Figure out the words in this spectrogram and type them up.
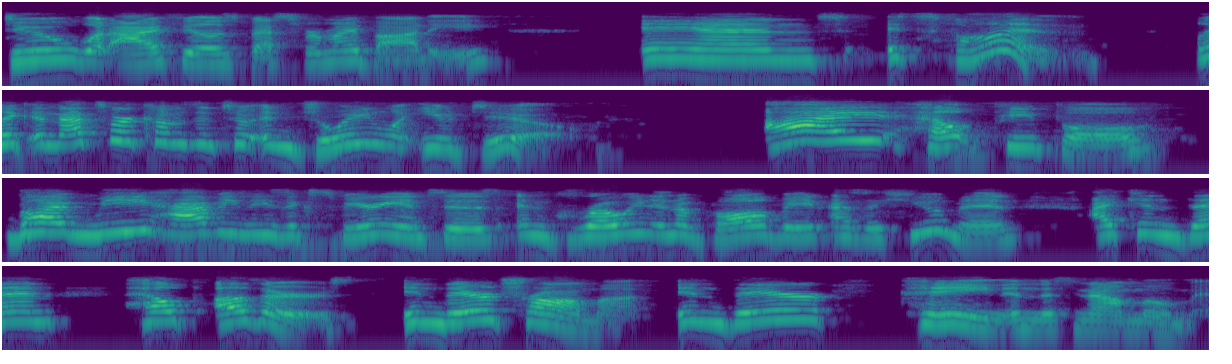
do what I feel is best for my body and it's fun. Like, and that's where it comes into enjoying what you do. I help people by me having these experiences and growing and evolving as a human. I can then help others in their trauma, in their pain in this now moment?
